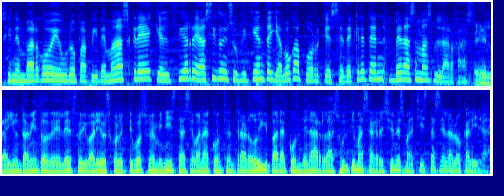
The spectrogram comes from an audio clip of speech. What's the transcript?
Sin embargo, Europa pide más, cree que el cierre ha sido insuficiente y aboga por que se decreten vedas más largas. El Ayuntamiento de Lezo y varios colectivos feministas se van a concentrar hoy para condenar las últimas agresiones machistas en la localidad.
